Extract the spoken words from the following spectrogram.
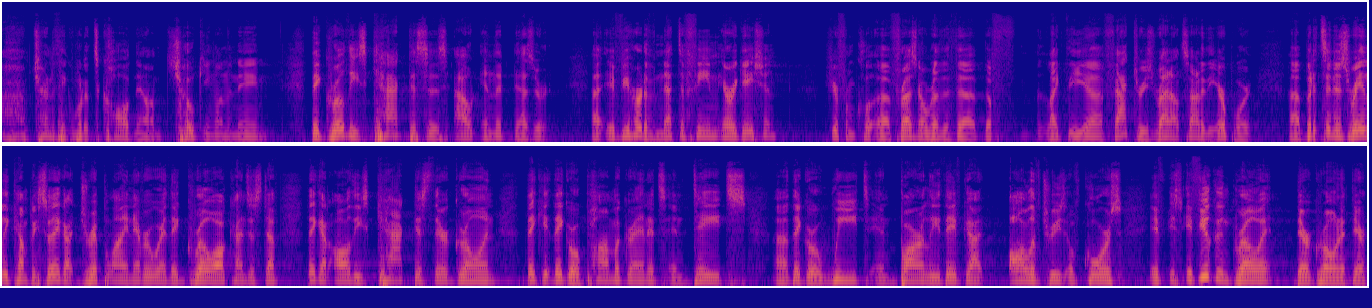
I'm trying to think of what it's called now. I'm choking on the name. They grow these cactuses out in the desert. Uh, have you heard of Netafim irrigation? If you're from uh, Fresno, rather the, the like the uh, factories right outside of the airport, uh, but it's an Israeli company, so they got drip line everywhere. They grow all kinds of stuff. They got all these cactus they're growing. They they grow pomegranates and dates. Uh, they grow wheat and barley. They've got olive trees, of course. If if you can grow it, they're growing it there.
